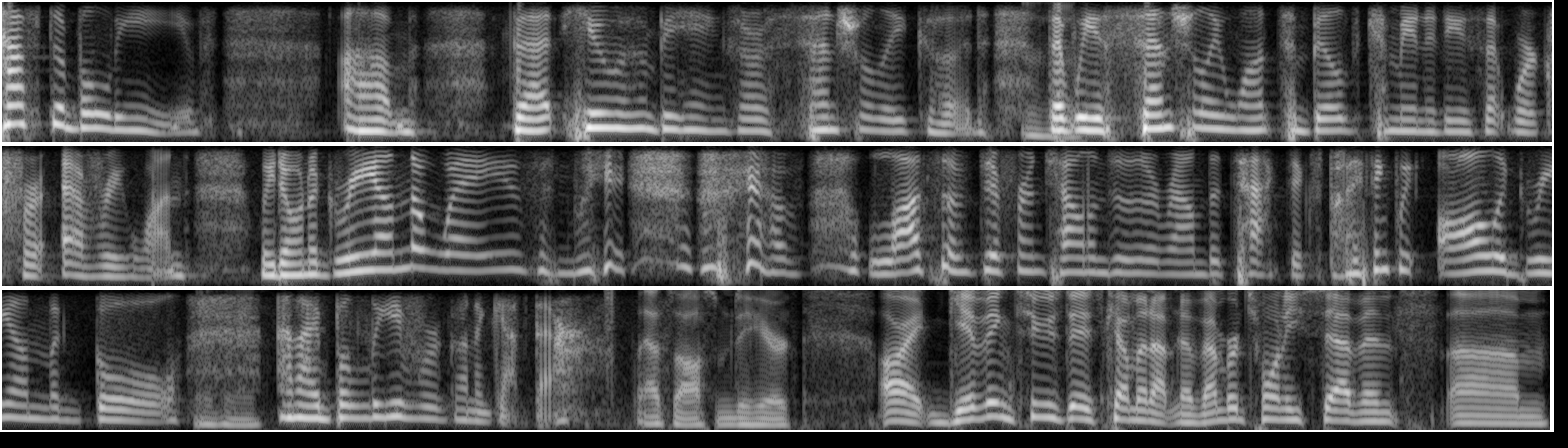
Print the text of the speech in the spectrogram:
have to believe um, that human beings are essentially good, mm-hmm. that we essentially want to build communities that work for everyone. We don't agree on the ways, and we have lots of different challenges around the tactics, but I think we all agree on the goal, mm-hmm. and I believe we're going to get there. That's awesome to hear. All right, Giving Tuesday's coming up, November 27th. Um,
